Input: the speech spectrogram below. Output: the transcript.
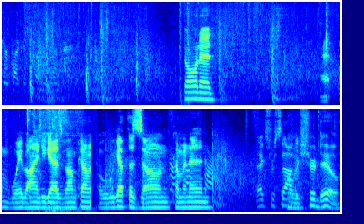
Care package coming in. Going in. Alright, I'm way behind you guys, but I'm coming. Oh, we got the zone coming in. Thanks for Oh, we sure do.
